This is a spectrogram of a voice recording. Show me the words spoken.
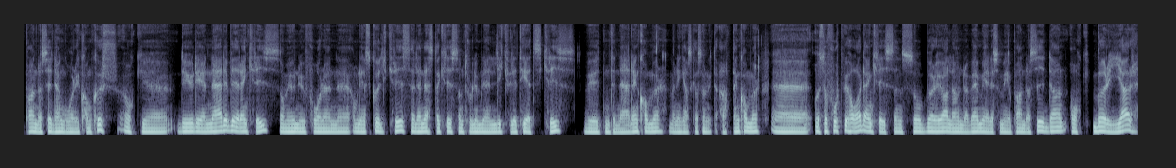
på andra sidan går i konkurs. Och eh, det är ju det, när det blir en kris, om vi nu får en, om det är en skuldkris eller nästa kris som troligen blir en likviditetskris, vi vet inte när den kommer, men det är ganska sannolikt att den kommer. Eh, och så fort vi har den krisen så börjar ju alla undra, vem är det som är på andra sidan? Och börjar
